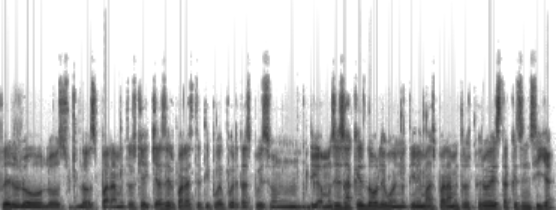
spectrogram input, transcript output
pero los, los, parámetros que hay que hacer para este tipo de puertas pues son, digamos esa que es doble, bueno tiene más parámetros, pero esta que es sencilla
